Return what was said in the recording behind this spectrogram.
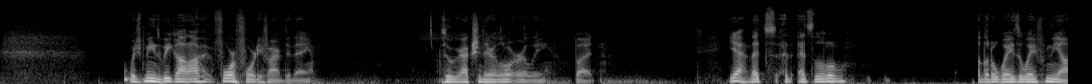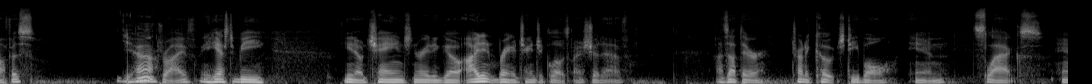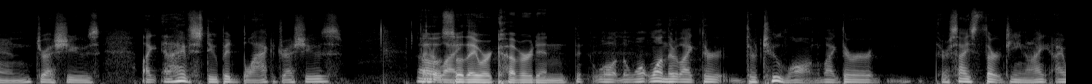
Which means we got off at four forty-five today. So we were actually there a little early, but yeah, that's that's a little a little ways away from the office Yeah. drive. He has to be, you know, changed and ready to go. I didn't bring a change of clothes, and I should have. I was out there trying to coach t-ball in slacks and dress shoes, like, and I have stupid black dress shoes. Oh, so they were covered in. well, the one, one they're like they're they're too long. Like they're they're size thirteen. I I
